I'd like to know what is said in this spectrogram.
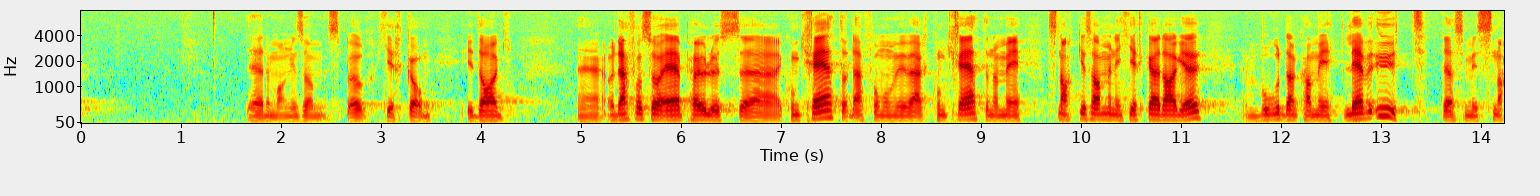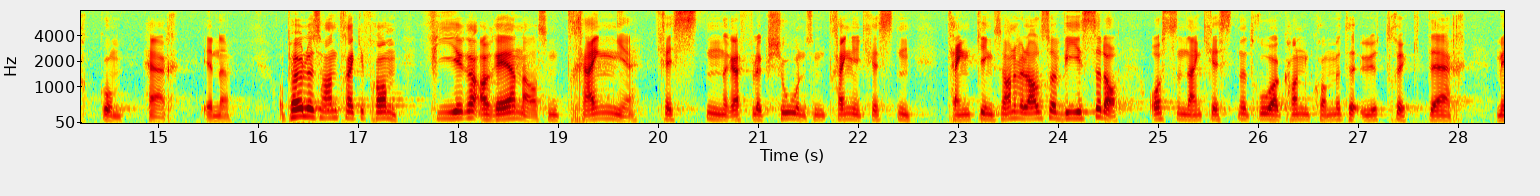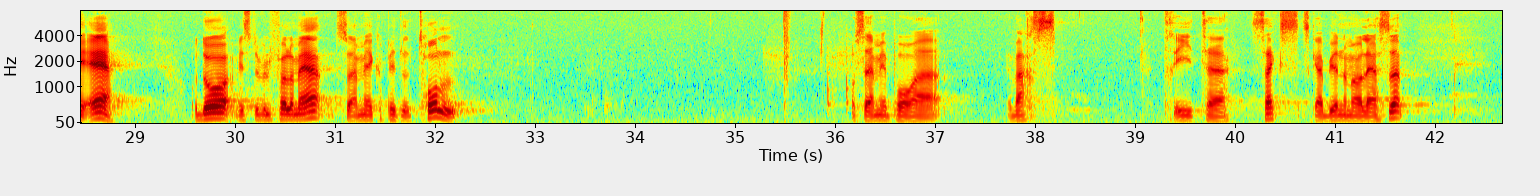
Det er det mange som spør kirka om i dag. Eh, og Derfor så er Paulus eh, konkret, og derfor må vi være konkrete når vi snakker sammen i kirka i dag òg. Hvordan kan vi leve ut det som vi snakker om her inne? Og Paulus han trekker fram fire arenaer som trenger kristen refleksjon, som trenger kristen tenking. Så han vil altså vise da hvordan den kristne troa kan komme til uttrykk der vi er. Og da, Hvis du vil følge med, så er vi i kapittel 12 Og så er vi på vers vers 3-6, skal jeg begynne med å lese.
